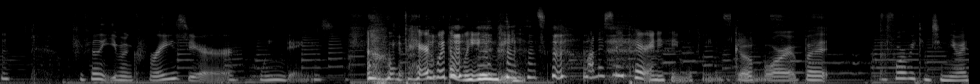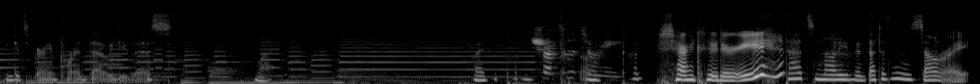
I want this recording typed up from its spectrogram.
If you're feeling even crazier, wingdings. pair with a wingdings. Honestly, pair anything with wings. Go for it. But before we continue, I think it's very important that we do this. What? Why is it playing? Oh, Charcuterie. God. Charcuterie. That's not even, that doesn't even sound right.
